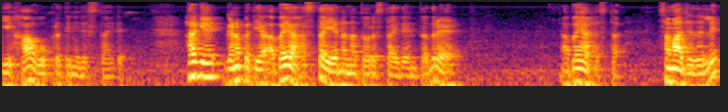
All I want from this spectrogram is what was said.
ಈ ಹಾವು ಪ್ರತಿನಿಧಿಸ್ತಾ ಇದೆ. ಹಾಗೆ ಗಣಪತಿಯ ಅಭಯ ಹಸ್ತ ಏನನ್ನು ತೋರಿಸ್ತಾ ಇದೆ ಅಂತಂದರೆ, ಅಭಯ ಹಸ್ತ ಸಮಾಜದಲ್ಲಿ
